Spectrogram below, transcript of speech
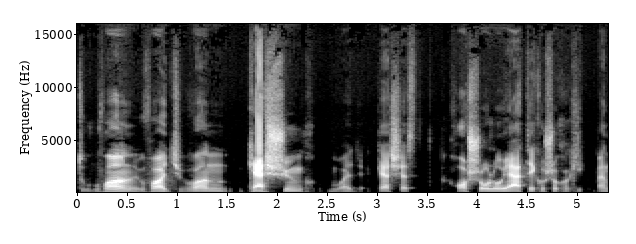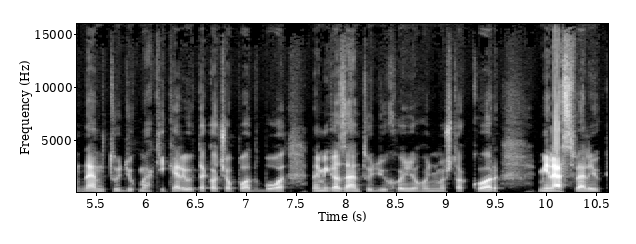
van, vagy van cashünk, vagy cash ezt hasonló játékosok, akik nem tudjuk, már kikerültek a csapatból, nem igazán tudjuk, hogy, hogy most akkor mi lesz velük,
